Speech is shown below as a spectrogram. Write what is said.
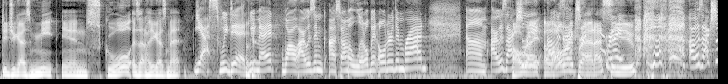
did you guys meet in school? Is that how you guys met? Yes, we did. We met while I was in. Uh, so I'm a little bit older than Brad. Um, I was actually. All right, oh, all right, actually- Brad. I see right. you. I was actually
